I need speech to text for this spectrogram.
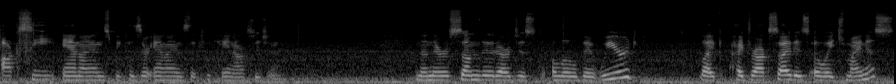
oxyanions because they're anions that contain oxygen. And then there are some that are just a little bit weird, like hydroxide is OH minus,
